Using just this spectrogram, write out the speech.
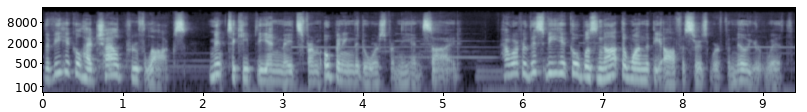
The vehicle had child-proof locks, meant to keep the inmates from opening the doors from the inside. However, this vehicle was not the one that the officers were familiar with.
